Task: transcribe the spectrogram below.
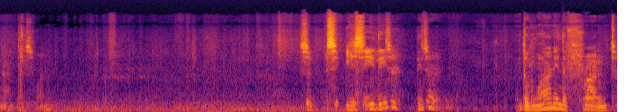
not this one. So, so you see, these are these are the one in the front.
